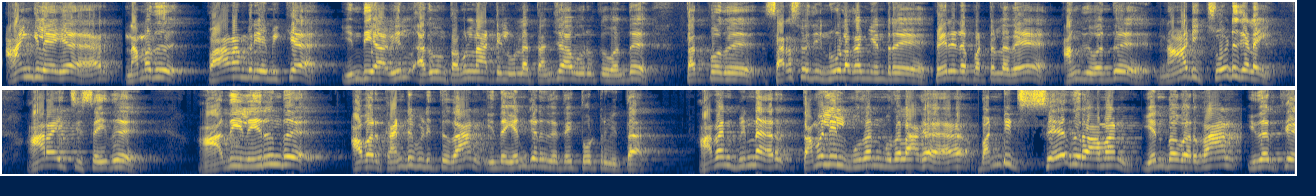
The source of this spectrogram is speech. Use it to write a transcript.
ஆங்கிலேயர் நமது பாரம்பரியமிக்க இந்தியாவில் அதுவும் தமிழ்நாட்டில் உள்ள தஞ்சாவூருக்கு வந்து தற்போது சரஸ்வதி நூலகம் என்று பெயரிடப்பட்டுள்ளது. அங்கு வந்து நாடி சோடுகளை ஆராய்ச்சி செய்து அதிலிருந்து அவர் கண்டுபிடித்துதான் இந்த எண்கணிதத்தை தோற்றுவித்தார். அதன் பின்னர் தமிழில் முதன் முதலாக பண்டிட் சேதுராமன் என்பவர்தான் இதற்கு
